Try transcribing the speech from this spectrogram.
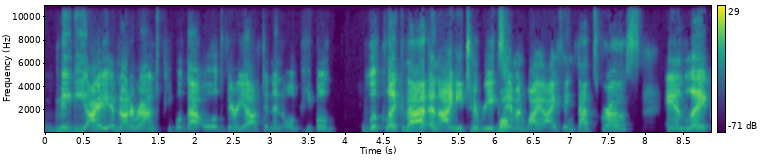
maybe I am not around people that old very often and old people look like that and I need to re-examine why I think that's gross and like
